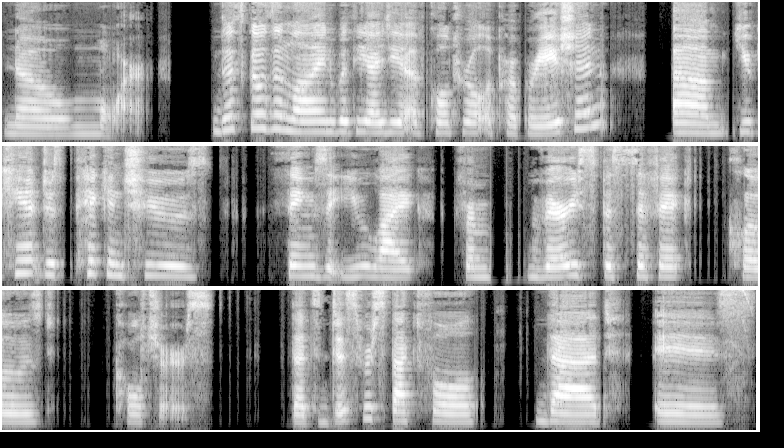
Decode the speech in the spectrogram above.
know more. This goes in line with the idea of cultural appropriation. Um, you can't just pick and choose things that you like from very specific closed cultures. That's disrespectful, that is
